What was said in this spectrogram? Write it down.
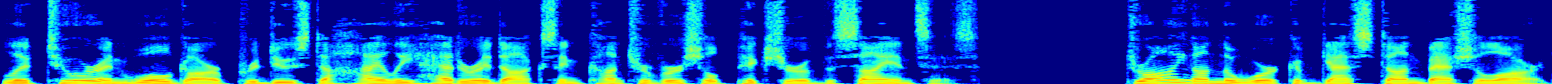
Latour and Woolgar produced a highly heterodox and controversial picture of the sciences. Drawing on the work of Gaston Bachelard,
